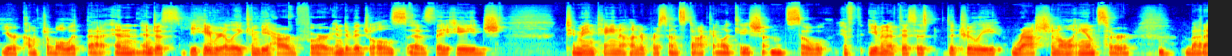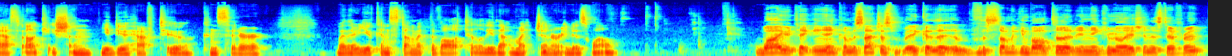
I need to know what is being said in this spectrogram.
you're comfortable with that. And and just behaviorally, it can be hard for individuals as they age to maintain 100% stock allocation. So if even if this is the truly rational answer about asset allocation, you do have to consider whether you can stomach the volatility that might generate as well. While you're taking income, it's not just because it, the stomaching volatility and the accumulation is different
